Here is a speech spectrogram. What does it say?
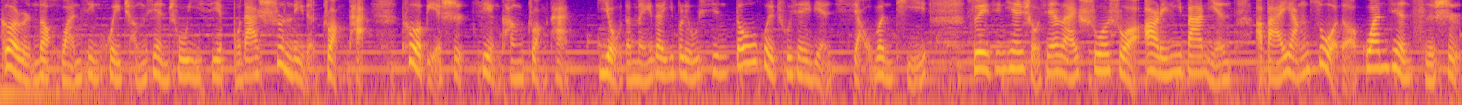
个人的环境，会呈现出一些不大顺利的状态，特别是健康状态。有的没的，一不留心都会出现一点小问题，所以今天首先来说说二零一八年啊，白羊座的关键词是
